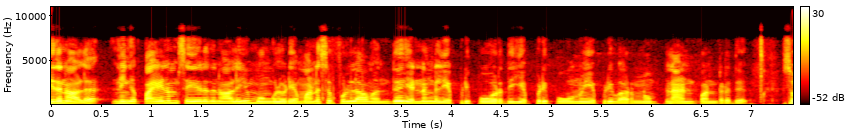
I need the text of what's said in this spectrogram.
இதனால் நீங்கள் பயணம் செய்கிறதுனாலையும் உங்களுடைய மனசு ஃபுல்லாக வந்து எண்ணங்கள் எப்படி போகிறது எப்படி போகணும் எப்படி வரணும் பிளான் பண்ணுறது ஸோ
